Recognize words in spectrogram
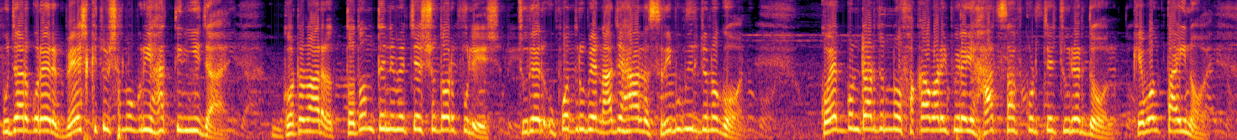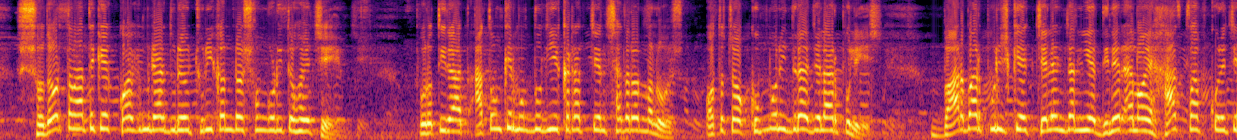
পূজার ঘরের বেশ কিছু সামগ্রী হাতি নিয়ে যায়। ঘটনার তদন্তে নেমেছে সদর পুলিশ। চুরের উপদ্রবে নাজেহাল শ্রীভূমির জনগণ। কয়েক ঘণ্টার জন্য ফাঁকা বাড়ি পেলেই হাত সাফ করছে চুরের দল। কেবল তাই নয় সদর থানা থেকে কয়েক মিটার দূরেও চুরিকাণ্ড সংঘটিত হয়েছে। প্রতি রাত আতঙ্কের মধ্য দিয়ে কাটাচ্ছেন সাধারণ মানুষ, অথচ কুম্ভনিদ্রা জেলার পুলিশ বারবার পুলিশকে চ্যালেঞ্জ জানিয়ে দিনের আলোয় হাত সাফ করেছে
